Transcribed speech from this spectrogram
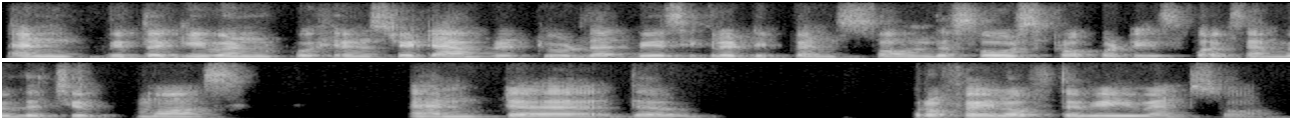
And with a given coherent state amplitude that basically depends on the source properties, for example, the chirp mass and uh, the profile of the wave and so on.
